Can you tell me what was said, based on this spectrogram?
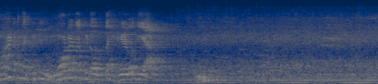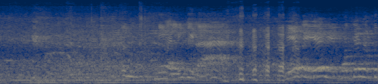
ಮಾಡೋಣ ಬಿಡು ನೋಡೋಣ ಬಿಡು ಅಂತ ಹೇಳೋದು ಯಾರು? ನೀವು ಅಲ್ಲಿದ್ದೀರಾ? ಏನು ಏನು? ಮೊದಲೇ ನಂದು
